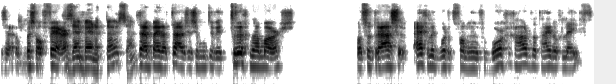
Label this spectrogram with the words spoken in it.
Ze zijn best wel ver. Ze zijn bijna thuis, hè? Ze zijn bijna thuis en ze moeten weer terug naar Mars. Want zodra ze, eigenlijk wordt het van hun verborgen gehouden dat hij nog leeft.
